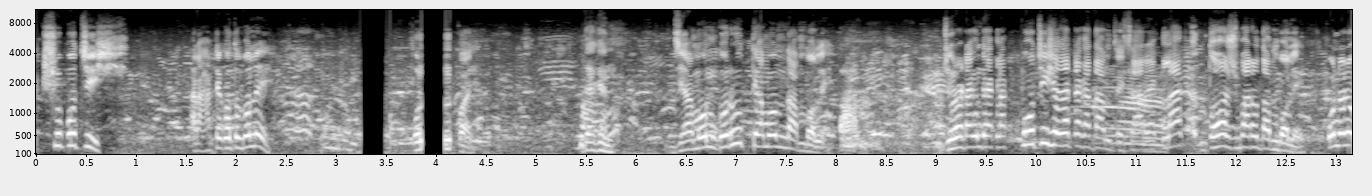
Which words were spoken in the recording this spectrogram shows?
একশো পঁচিশ। আর হাটে কত বলে? কয়? দেখেন, যেমন গরু তেমন দাম বলে। জোড়াটা কিন্তু এক লাখ পঁচিশ হাজার টাকা দাম চাইছে, আর এক লাখ দশ বারো দাম বলে। পনেরো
